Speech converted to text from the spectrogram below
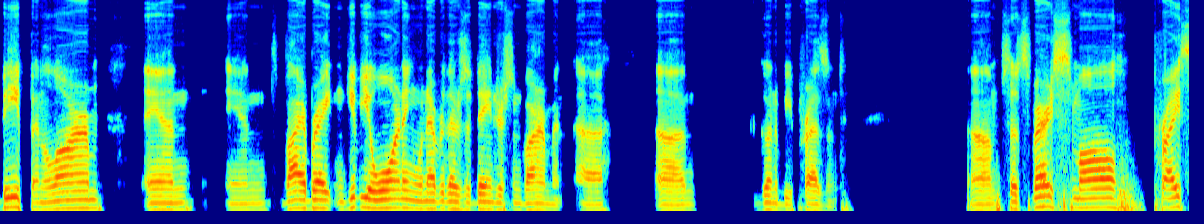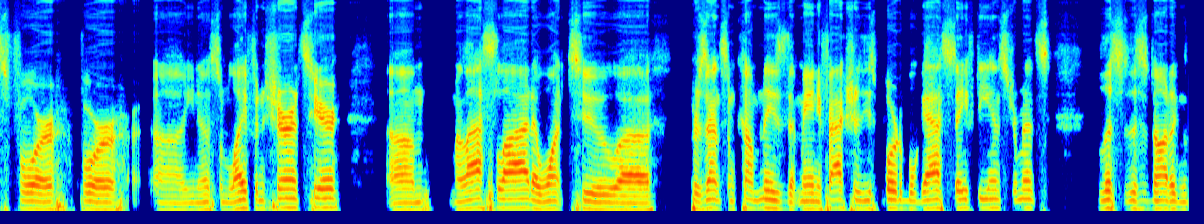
beep and alarm and and vibrate and give you a warning whenever there's a dangerous environment uh, um, going to be present. Um, so it's a very small price for for uh, you know some life insurance here. Um, my last slide, I want to uh, present some companies that manufacture these portable gas safety instruments. List, this is not an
